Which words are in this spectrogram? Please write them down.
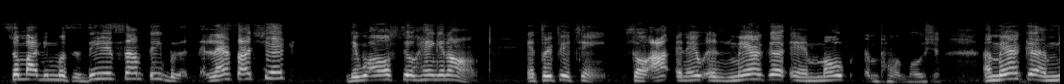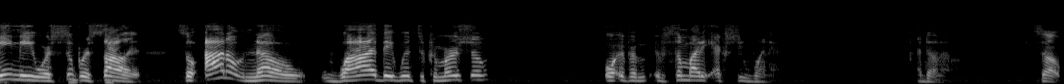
somebody must have did something but last i checked they were all still hanging on at 315 so i and they in america and mo motion america and mimi were super solid. So i don't know why they went to commercial or if if somebody actually won it. I don't know. So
